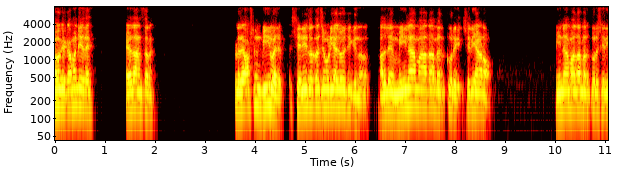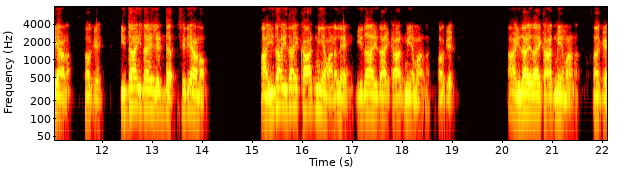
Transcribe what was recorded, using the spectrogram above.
ഓക്കെ കമന്റ് ചെയ്തേ. ഏതാ ആൻസർ പിള്ളേരെ ഓപ്ഷൻ ബി വരും. ശരിയല്ലാത്ത ജോഡിയാ ചോദിച്ചിരിക്കുന്നത്. അതിലെ മീനാമാത മെർക്കുറി ശരിയാണോ? മീനാമാത മെർക്കുറി ശരിയാണ്. ഓക്കെ ഇതാ ഇതായി ലെഡ് ശരിയാണോ? ആ ഇതാ ഇതായി കാഡ്മിയമാണ് അല്ലേ? ഇതാ ഇതായി കാഡ്മിയമാണ്. ഓക്കെ ആ ഇതാ ഇതായി കാഡ്മിയമാണ്. ഓക്കെ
